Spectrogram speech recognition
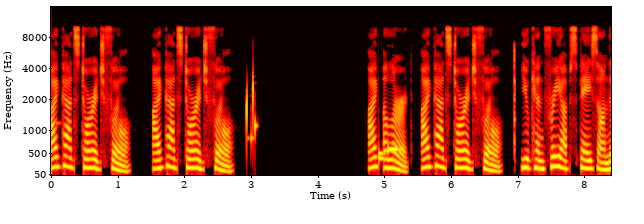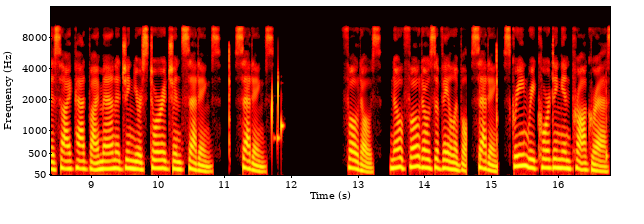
iPad storage full. iPad storage full. I alert. iPad storage full. You can free up space on this iPad by managing your storage in settings. Settings. Photos. No photos available. Setting. Screen recording in progress.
